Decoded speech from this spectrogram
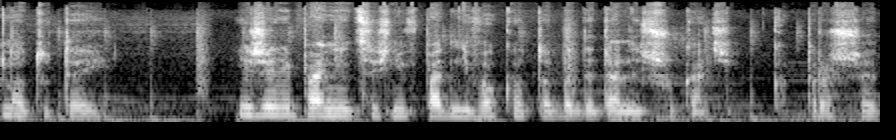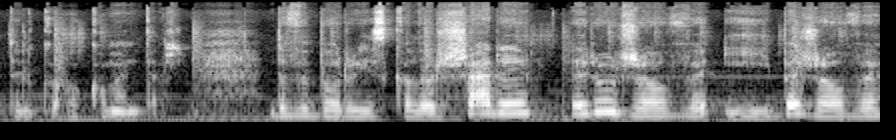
no tutaj jeżeli Pani coś nie wpadnie w oko, to będę dalej szukać. Proszę tylko o komentarz. Do wyboru jest kolor szary, różowy i beżowy.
